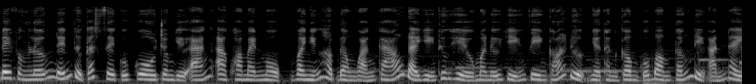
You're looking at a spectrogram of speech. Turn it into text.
Đây phần lớn đến từ cách xê của cô trong dự án Aquaman 1 và những hợp đồng quảng cáo đại diện thương hiệu mà nữ diễn viên có được nhờ thành công của bom tấn điện ảnh này.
